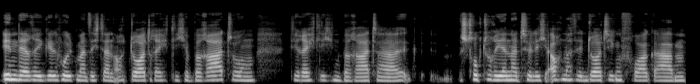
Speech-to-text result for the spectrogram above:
In der Regel holt man sich dann auch dort rechtliche Beratung. Die rechtlichen Berater strukturieren natürlich auch nach den dortigen Vorgaben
